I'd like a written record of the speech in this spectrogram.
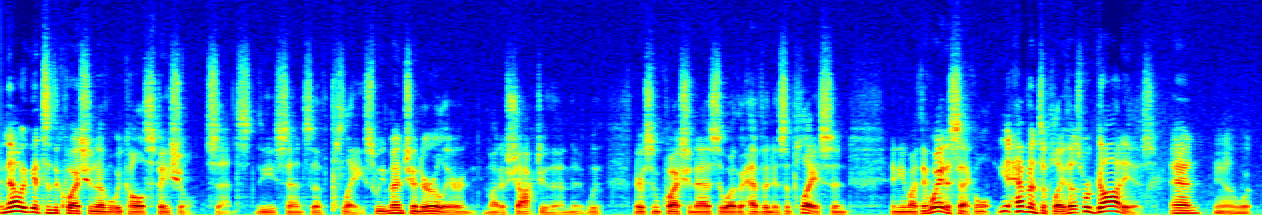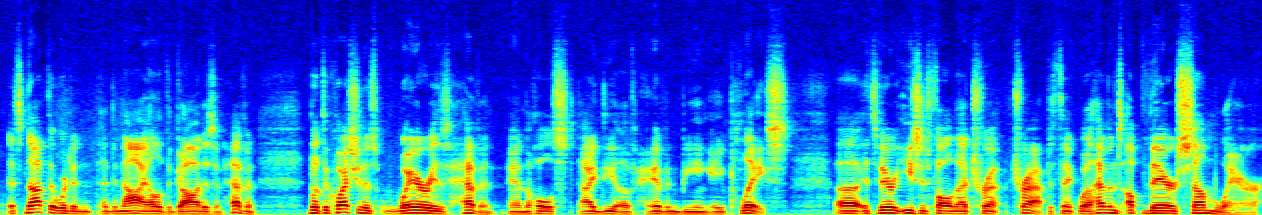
And now we get to the question of what we call a spatial sense, the sense of place. We mentioned earlier, it might have shocked you then, that with, there's some question as to whether heaven is a place. And, and you might think, wait a second, well, yeah, heaven's a place. That's where God is. And, you know, it's not that we're in a denial that God is in heaven, but the question is, where is heaven? And the whole idea of heaven being a place. Uh, it's very easy to fall in that tra- trap to think, well, heaven's up there somewhere.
